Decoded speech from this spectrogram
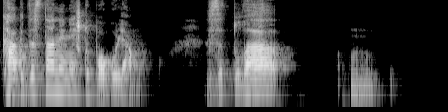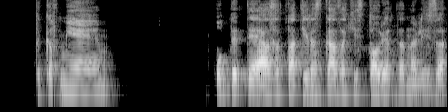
как да стане нещо по-голямо. Затова такъв ми е от дете. Аз затова ти разказах историята нали, за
